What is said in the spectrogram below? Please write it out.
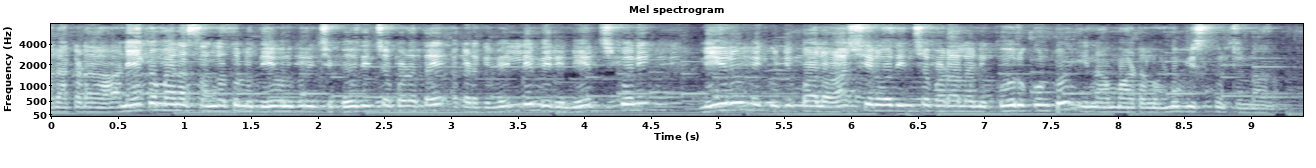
మరి అక్కడ అనేకమైన సంగతులు దేవుని గురించి బోధించబడతాయి. అక్కడికి వెళ్ళి మీరు నేర్చుకొని మీరు మీ కుటుంబాలు ఆశీర్వదించబడాలని కోరుకుంటూ ఈ నా మాటలు ముగిస్తుంటున్నాను.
